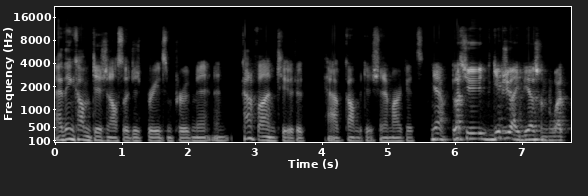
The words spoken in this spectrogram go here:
I think competition also just breeds improvement and kind of fun too to have competition in markets. Yeah. Plus, it gives you ideas on what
